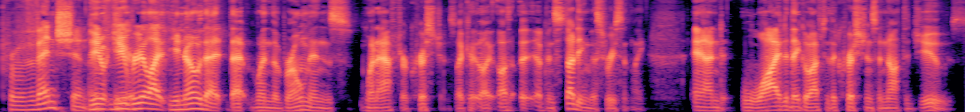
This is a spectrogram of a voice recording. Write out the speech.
prevention. You, you realize? You know that that when the Romans went after Christians, like, like uh, I've been studying this recently, and why did they go after the Christians and not the Jews?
